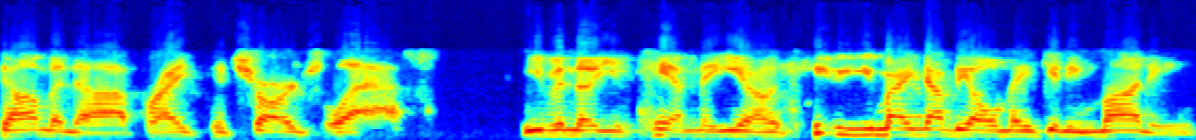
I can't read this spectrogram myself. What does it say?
dumb enough, right, to charge less, even though you can't make, you know, you might not be able to make any money.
